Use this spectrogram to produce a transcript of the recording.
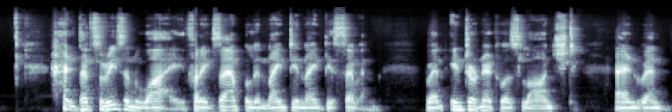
and that's the reason why. For example, in 1997, when internet was launched and when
